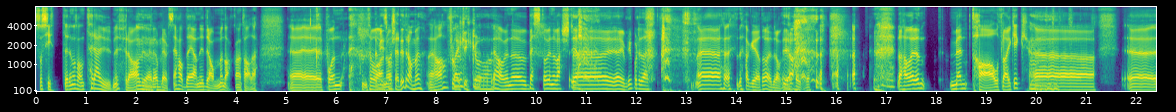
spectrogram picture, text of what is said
så sitter det noen sånne traumer fra de der Mm. opplevelsene. Jeg hadde en i Drammen, da, kan jeg ta det. Eh, på en Det var mye som har skjedd i Drammen. ja, Flykick og- Jeg har mine beste og mine verste ja. øyeblikk borti der. Eh, det var gøy at det var i Drammen. Ja. det her var en mental flykick. Eh, eh,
